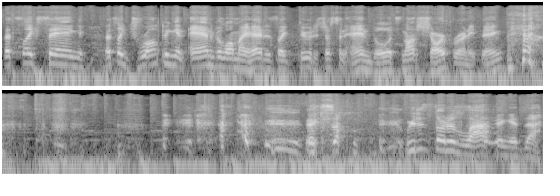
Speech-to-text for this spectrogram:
that's like saying that's like dropping an anvil on my head. It's like, dude, it's just an anvil. It's not sharp or anything. so we just started laughing at that,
